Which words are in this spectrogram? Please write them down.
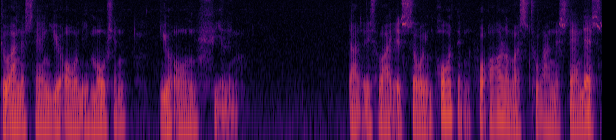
to understand your own emotion, your own feeling. That is why it's so important for all of us to understand this.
